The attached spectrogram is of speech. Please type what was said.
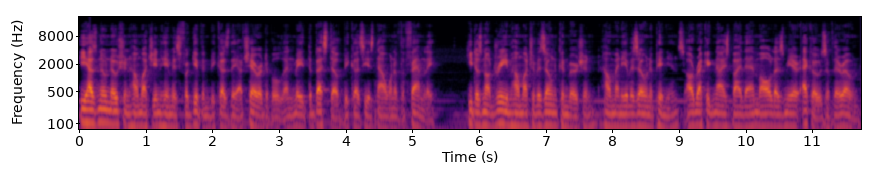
He has no notion how much in him is forgiven because they are charitable and made the best of because he is now one of the family. He does not dream how much of his own conversion, how many of his own opinions, are recognized by them all as mere echoes of their own.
